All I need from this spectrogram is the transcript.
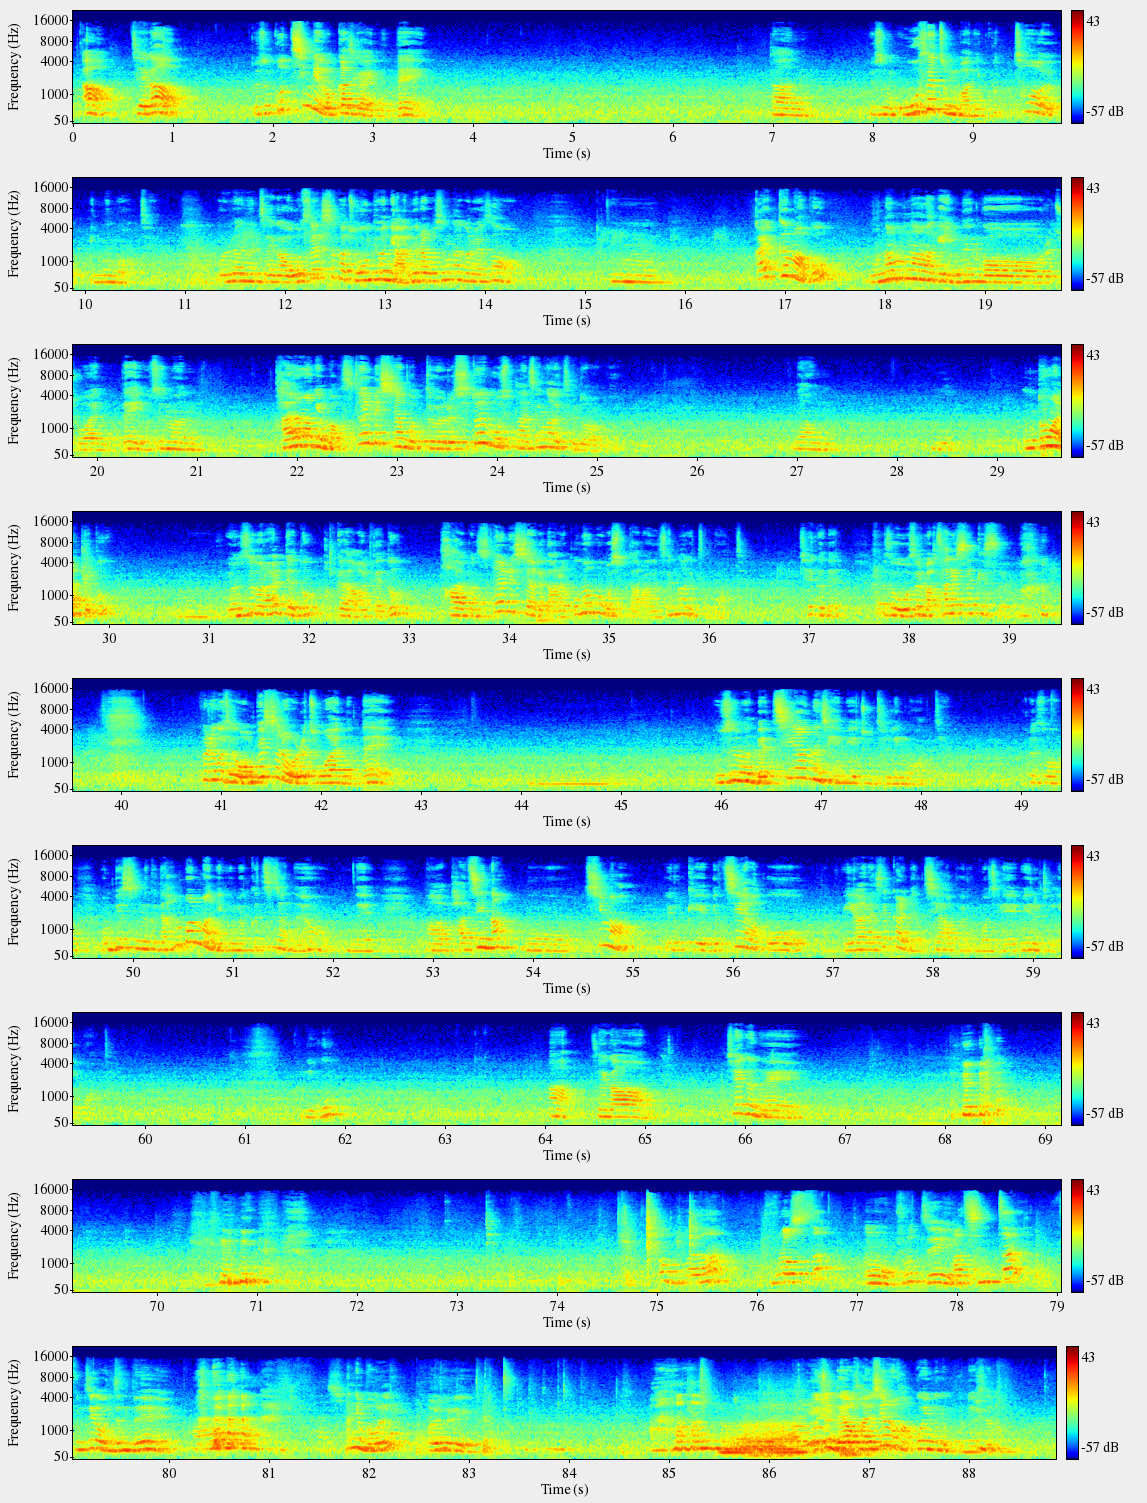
아, 제가 요즘 꽂힌 게 몇 가지가 있는데, 일단 요즘 옷에 좀 많이 꽂혀 있는 것 같아요. 원래는 제가 옷 센스가 좋은 편이 아니라고 생각을 해서 좀 깔끔하고 무난무난하게 입는 거를 좋아했는데 요즘은 다양하게 막 스타일리시한 것들을 시도해보고 싶다는 생각이 들더라고요. 그냥 뭐 운동할 때도 음, 연습을 할 때도 밖에 나갈 때도 다 약간 스타일리시하게 나를 꾸며보고 싶다라는 생각이 든 것 같아요. 최근에 그래서 옷을 막 사기 시작했어요. 그리고 제가 원피스를 원래 좋아했는데 음, 요즘은 매치하는 재미에 좀 들린 것 같아요. 그래서 원피스는 그냥 한 번만 입으면 끝이잖아요. 근데 아, 바지나 뭐 치마 이렇게 매치하고 위아래 색깔 매치하고 이런 거 재미를 들린 것 같아요. 그리고 아 제가 최근에 어 뭐야? 불었어? 어 부럽지. 아 진짜? 분지가 언젠데? 아 다시 입 먹을래? 얼굴이. 요즘 내가 관심을 갖고 있는 게 뭐냐 있어?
